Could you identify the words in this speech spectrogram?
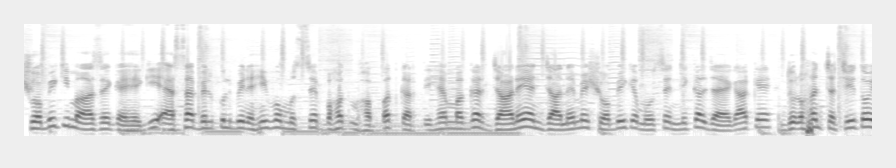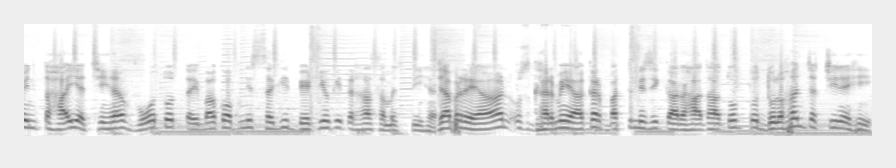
शोभी की माँ से कहेगी ऐसा बिल्कुल भी नहीं वो मुझसे बहुत मोहब्बत करती है मगर जाने अनजाने में शोभी के मुँह से निकल जाएगा कि दुल्हन चची तो इंतहाई अच्छी हैं वो तो तैयबा को अपनी सगी बेटियों की तरह समझती हैं। जब रेयान उस घर में आकर बदतमीजी कर रहा था तो, तो दुल्हन चची ने ही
